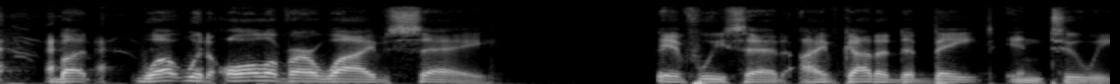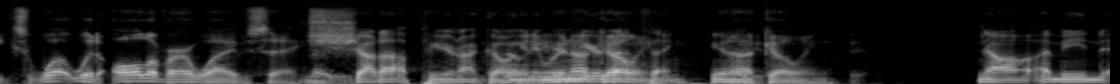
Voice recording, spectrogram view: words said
but what would all of our wives say if we said, "I've got a debate in two weeks"? What would all of our wives say? Shut up! You're not going No, anywhere You're not near going. thing. You're No, not going. No, I mean,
